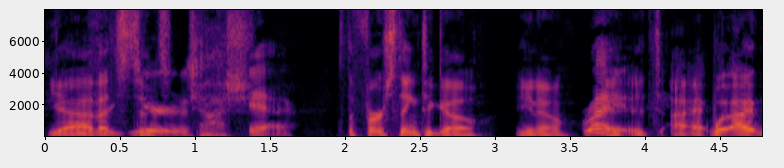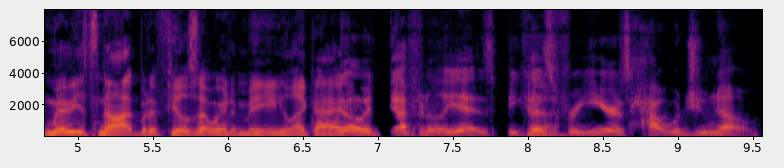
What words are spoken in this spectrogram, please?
yeah, that's years, gosh. Yeah, it's the first thing to go you know Right. It- it's I, well, I maybe it's not but it feels that way to me like i no, it definitely is because Yeah. for years, how would you know?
